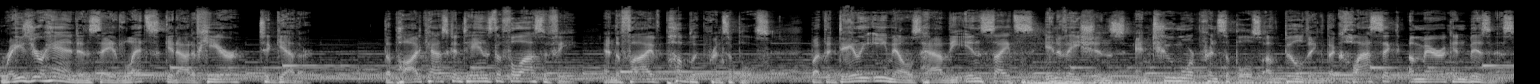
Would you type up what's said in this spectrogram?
Raise your hand and say, Let's get out of here together. The podcast contains the philosophy and the five public principles but the daily emails have the insights, innovations, and two more principles of building the classic American business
